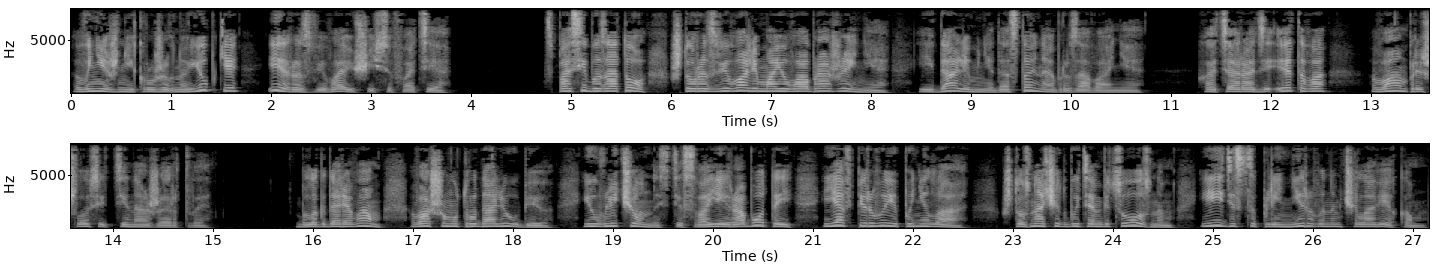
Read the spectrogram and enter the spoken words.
в нижней кружевной юбке и развивающейся фате. Спасибо за то, что развивали мое воображение и дали мне достойное образование, хотя ради этого — вам пришлось идти на жертвы. Благодаря вам, вашему трудолюбию и увлеченности своей работой я впервые поняла, что значит быть амбициозным и дисциплинированным человеком.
